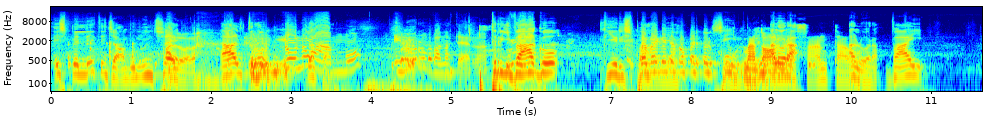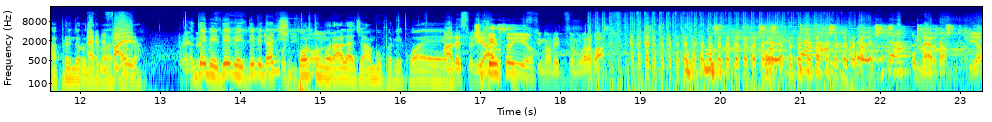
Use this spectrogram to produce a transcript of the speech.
espellete Jumbo, non c'è Allora. altro Non ho ammo e loro vanno a terra. Trivago ti Ma risparmia. perché ti ho coperto il culo? Madonna Allora- santa. oh. Allora, vai a prendere Eh, un'arma mi da fai... terra. Prendere Deve, deve, deve dargli supporto morale a Jumbo perché qua è... Ma adesso li Ci penso io. Sui 9 zombie, guarda qua. Oh merda, via.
